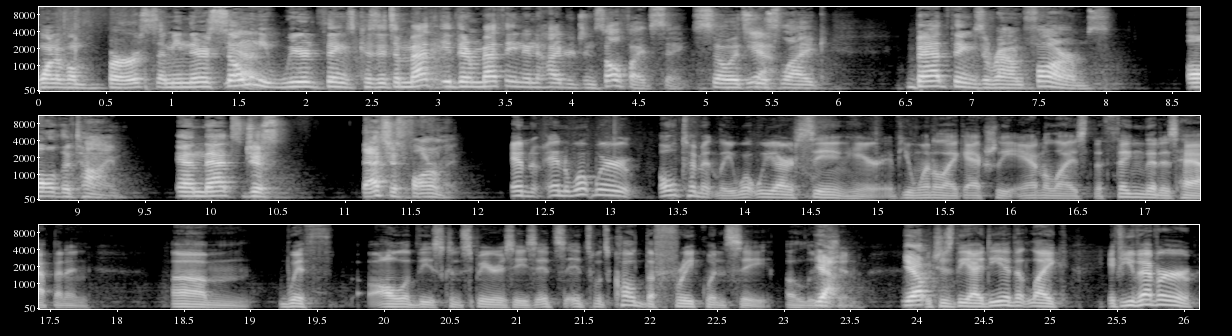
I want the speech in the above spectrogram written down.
one of them bursts. I mean, there's so Yeah. many weird things because it's a meth. They're methane and hydrogen sulfide sinks, so it's Yeah. just like bad things around farms all the time, and that's just that's just farming. and and what we're ultimately what we are seeing here, if you want to like actually analyze the thing that is happening, um, with all of these conspiracies, it's it's what's called the frequency illusion. Yep. Which is the idea that like if you've ever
